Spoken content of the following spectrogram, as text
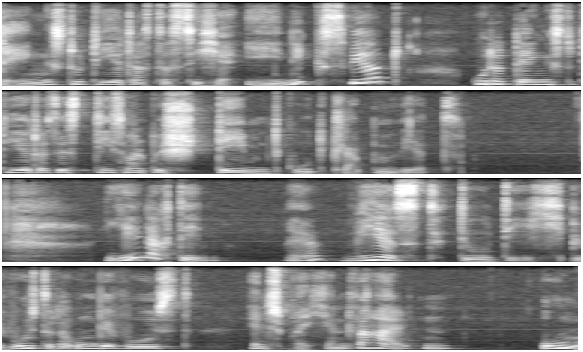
Denkst du dir, dass das sicher eh nichts wird oder denkst du dir, dass es diesmal bestimmt gut klappen wird? Je nachdem ja, wirst du dich bewusst oder unbewusst entsprechend verhalten, um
